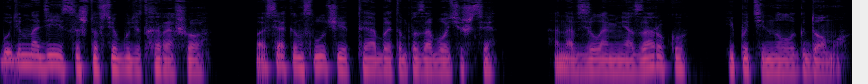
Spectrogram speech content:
Будем надеяться, что все будет хорошо. Во всяком случае, ты об этом позаботишься. Она взяла меня за руку и потянула к дому.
